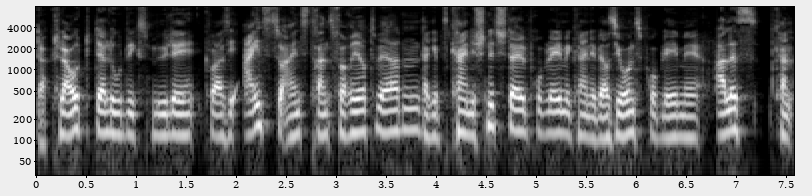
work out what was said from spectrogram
der Cloud der Ludwigsmühle quasi eins zu eins transferiert werden. Da gibt's keine Schnittstellenprobleme, keine Versionsprobleme. Alles kann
